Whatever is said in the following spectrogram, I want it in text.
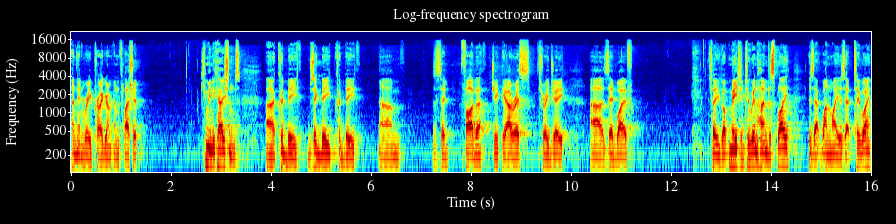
and then reprogram and flash it. Communications uh, could be Zigbee, could be, um, as I said, fibre, GPRS, 3G, uh, Z Wave. So you've got meter to in home display. Is that one way? Is that two way?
